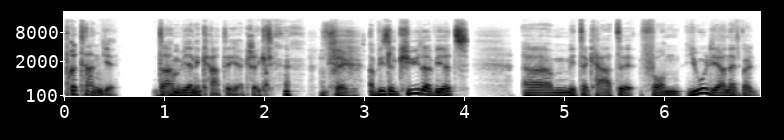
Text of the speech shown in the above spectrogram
Bretagne. Da haben wir eine Karte hergekriegt. sehr gut. Ein bisschen kühler wird's ähm, mit der Karte von Julia, nicht weil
